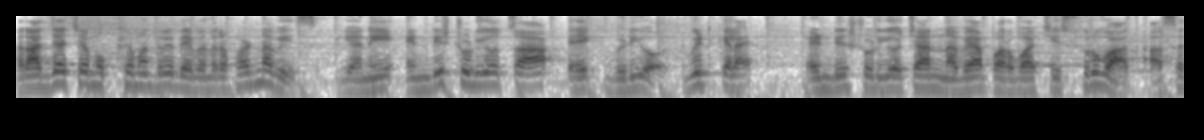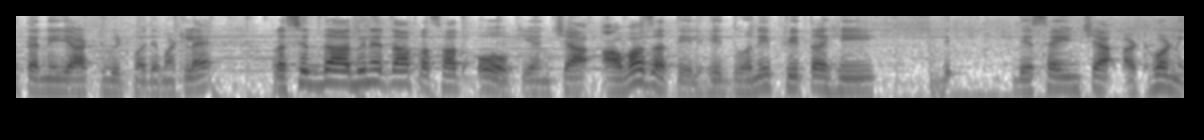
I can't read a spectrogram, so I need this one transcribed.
राज्याचे मुख्यमंत्री देवेंद्र फडणवीस यांनी एनडी स्टुडिओचा एक व्हिडिओ ट्विट केलाय. एनडी स्टुडिओच्या नव्या पर्वाची सुरुवात असं त्यांनी या ट्विटमध्ये म्हटलंय. प्रसिद्ध अभिनेता प्रसाद ओक यांच्या आवाजातील ही ध्वनिफीत ही दे- देसाईंच्या आठवणी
